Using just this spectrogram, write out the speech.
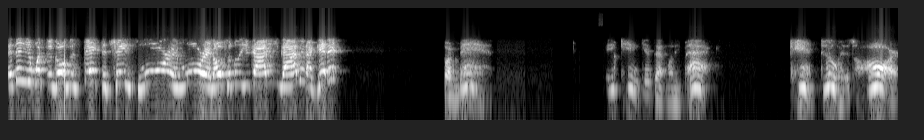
And then you went to Golden State to chase more and more, and ultimately you got it, you got it, I get it. But man, you can't get that money back. Can't do it. It's hard.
